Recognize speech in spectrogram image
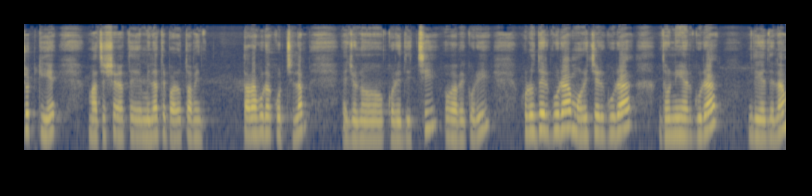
চটকিয়ে মাছের সাথে মেলাতে পারো। তো আমি তাড়াহুড়া করছিলাম এই জন্য করে দিচ্ছি, ওভাবে করেই হলুদের গুঁড়া, মরিচের গুঁড়া, ধনিয়ার গুঁড়া দিয়ে দিলাম।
